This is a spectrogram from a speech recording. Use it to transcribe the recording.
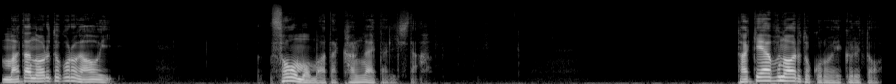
また乗るところが多い。そうもまた考えたりした。竹やぶのあるところへ来ると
